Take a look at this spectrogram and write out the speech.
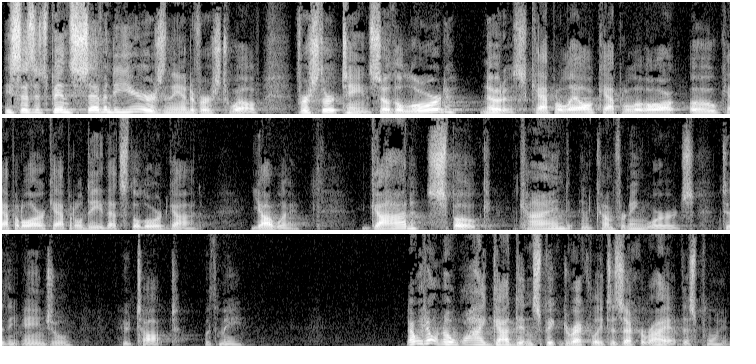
He says it's been 70 years in the end of verse 12. Verse 13, so the Lord, notice, capital L, capital O, capital R, capital D, that's the Lord God, Yahweh God spoke kind and comforting words to the angel who talked with me. Now, we don't know why God didn't speak directly to Zechariah at this point,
